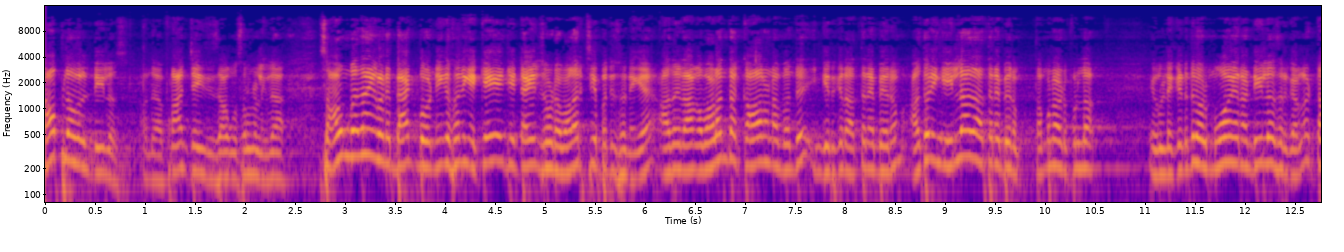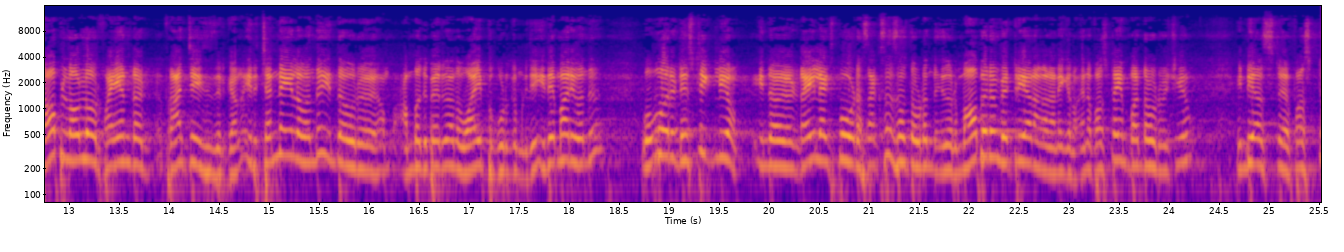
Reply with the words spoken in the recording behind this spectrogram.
டாப் லெவல் டீலர்ஸ் அந்த ஃப்ரான்ச்சைசிஸ் அவங்க சொல்லணும் இல்லைங்களா? ஸோ அவங்க தான் எங்களுடைய பேக் போன் நீங்கள் சொன்னீங்க கேஏஜி டைல்ஸோட வளர்ச்சியை பற்றி சொன்னீங்க. அது நாங்கள் வளர்ந்த காரணம் வந்து இங்கே இருக்கிற அத்தனை பேரும் அதுவும் இங்கே இல்லாத அத்தனை பேரும் தமிழ்நாடு ஃபுல்லாக எங்களுடைய கிட்டத்தட்ட ஒரு மூவாயிரம் டீலர்ஸ் இருக்காங்க. டாப் லெவலில் ஒரு ஃபைவ் ஹண்ட்ரட் ஃப்ரான்ச்சைசிஸ் இருக்காங்க. இது சென்னையில் வந்து இந்த ஒரு ஐம்பது பேருக்கு அந்த வாய்ப்பு கொடுக்க முடியுது. இதே மாதிரி வந்து ஒவ்வொரு டிஸ்ட்ரிக்ட்லையும் இந்த டைல் எக்ஸ்போவோட சக்ஸஸை தொடர்ந்து இது ஒரு மாபெரும் வெற்றியாக நாங்கள் நினைக்கிறோம். ஏன்னா ஃபஸ்ட் டைம் பண்ணுற ஒரு விஷயம் India's first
